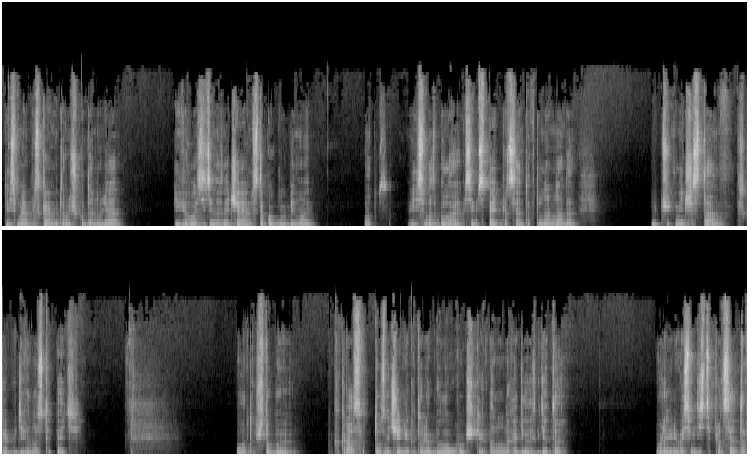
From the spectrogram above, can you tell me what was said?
То есть мы опускаем эту ручку до нуля, и velocity назначаем с такой глубиной, вот, если у нас было 75%, то нам надо ну, чуть меньше 100, пускай бы 95. Вот, чтобы как раз вот то значение, которое было у ручки, оно находилось где-то в районе 80%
